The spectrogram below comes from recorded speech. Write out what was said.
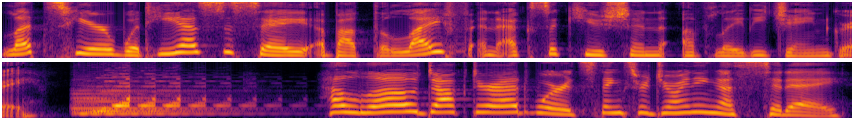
Let's hear what he has to say about the life and execution of Lady Jane Grey. Hello, Dr. Edwards. Thanks for joining us today.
